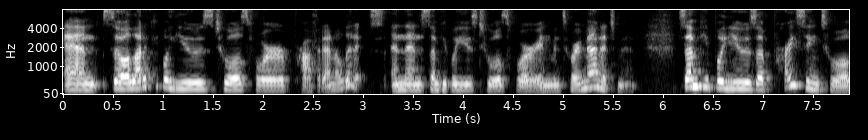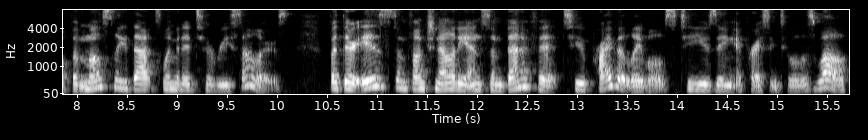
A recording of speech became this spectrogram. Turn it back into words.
And so a lot of people use tools for profit analytics, and then some people use tools for inventory management. Some people use a pricing tool, but mostly that's limited to resellers. But there is some functionality and some benefit to private labels to using a pricing tool as well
